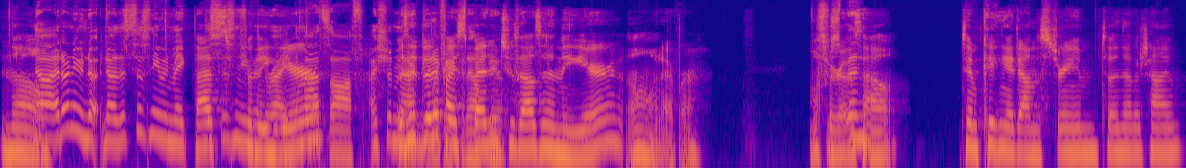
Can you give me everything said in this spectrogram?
No. No, I don't even know. No, this doesn't even make. That's this isn't for even the right. year? That's off. I shouldn't. Is it that like if I you. spend 2000 in the year? Oh, whatever. We'll You figure this out. Tim kicking it down the stream to another time.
